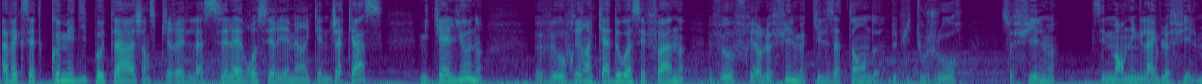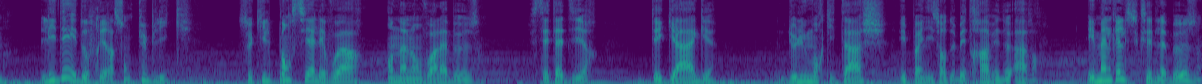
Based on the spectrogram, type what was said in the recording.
Avec cette comédie potage inspirée de la célèbre série américaine Jackass, Michael Youn veut offrir un cadeau à ses fans, veut offrir le film qu'ils attendent depuis toujours. Ce film, c'est Morning Live le film. L'idée est d'offrir à son public ce qu'il pensait aller voir en allant voir la buzz. C'est-à-dire des gags, de l'humour qui tâche et pas une histoire de betterave et de havre. Et malgré le succès de la buzz,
